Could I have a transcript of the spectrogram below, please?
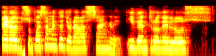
pero supuestamente lloraba sangre y dentro de los,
